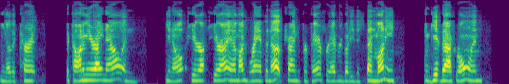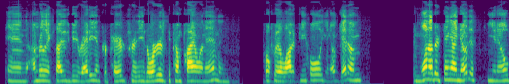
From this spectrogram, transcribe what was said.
you know, the current economy right now. And, you know, here, here I am, I'm ramping up trying to prepare for everybody to spend money and get back rolling. And I'm really excited to be ready and prepared for these orders to come piling in and hopefully a lot of people, you know, get them. And one other thing I noticed, you know,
